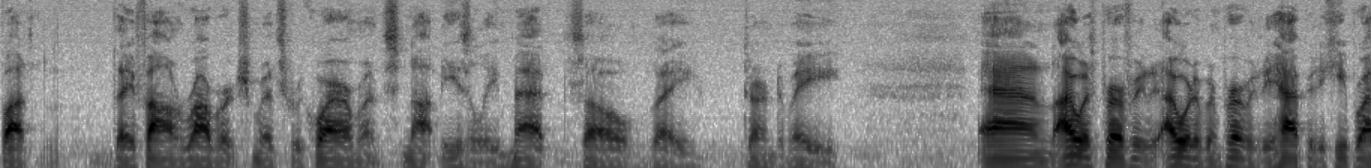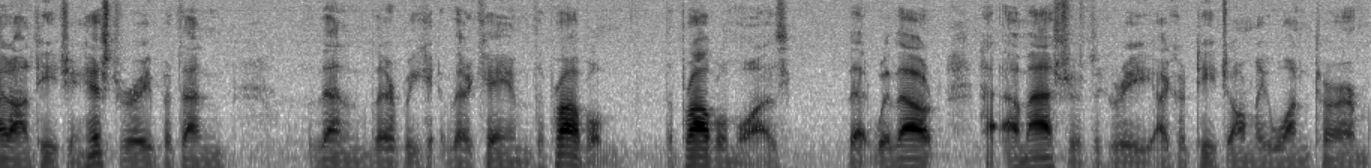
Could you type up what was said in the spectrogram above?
but they found Robert Schmidt's requirements not easily met, so they turned to me and I was perfectly, I would have been perfectly happy to keep right on teaching history, but then, then there, there came the problem. The problem was that without a master's degree, I could teach only one term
